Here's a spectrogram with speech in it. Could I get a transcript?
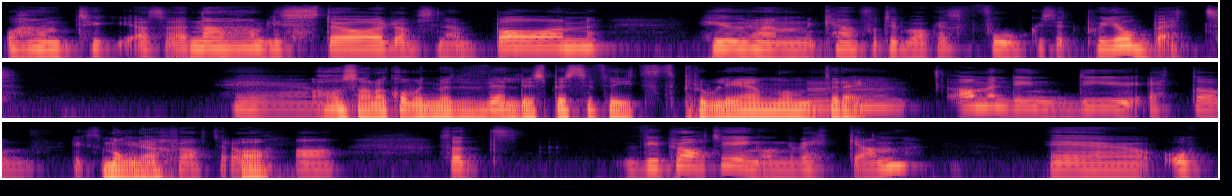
och han tycker, alltså när han blir störd av sina barn, hur han kan få tillbaka fokuset på jobbet. Ehm, Ah, så han har kommit med ett väldigt specifikt problem om, till dig. Mm. Ja, men det, det är ju ett av liksom, Många. det vi pratar om. Ja. Ja. Så att vi pratar ju en gång i veckan. Eh, och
